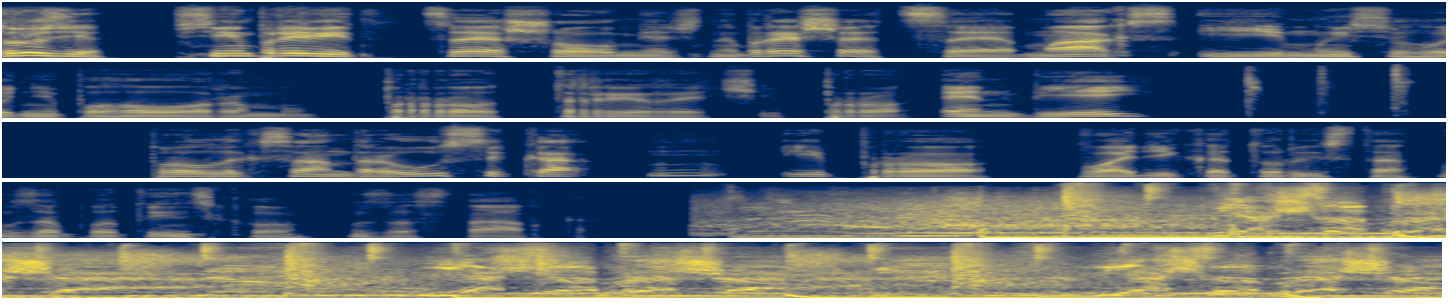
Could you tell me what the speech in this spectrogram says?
Друзі, всім привіт! Це шоу М'яч не бреше, це Макс, і ми сьогодні поговоримо про три речі: про NBA, про Олександра Усика і про Вадіка Туриста Заплатинського заставка. М'яч не бреше, м'яч не бреше, м'яч не бреше,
